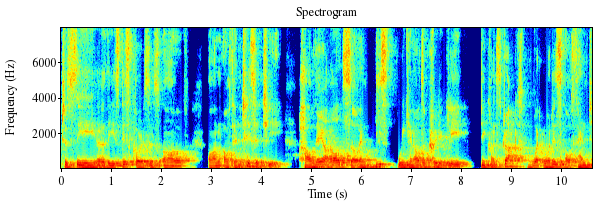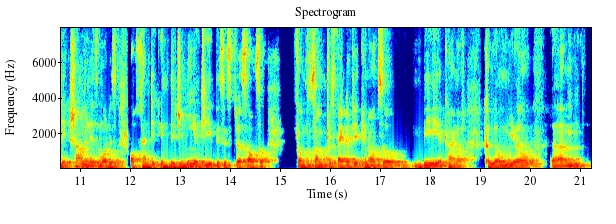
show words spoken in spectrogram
to see uh, these discourses of on authenticity, how they are also, and these we can also critically deconstruct what, what is authentic shamanism, what is authentic indigeneity. This is just also from some perspective, it can also be a kind of colonial um,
